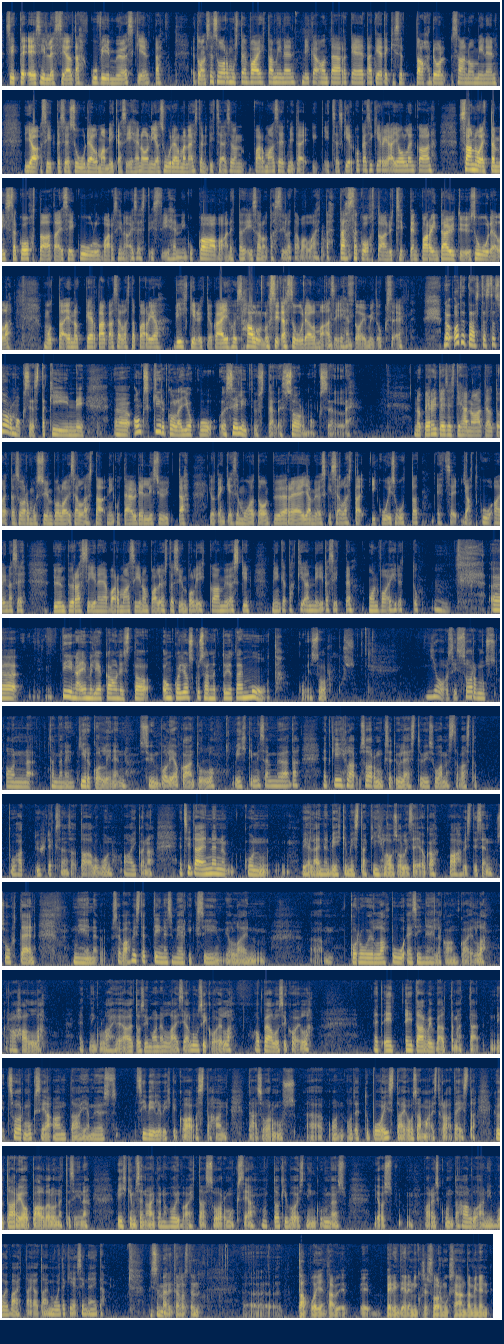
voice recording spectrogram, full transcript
sitten esille sieltä kuviin myöskin, että että on se sormusten vaihtaminen, mikä on tärkeää, tietenkin se tahdon sanominen ja sitten se suudelma, mikä siihen on. Ja suudelma näistä nyt itse asiassa on varmaan se, että mitä itse asiassa kirkkokäsikirja ei ollenkaan sano, että missä kohtaa, tai se ei kuulu varsinaisesti siihen niin kuin kaavaan, että ei sanota sillä tavalla, että tässä kohtaa nyt sitten parin täytyy suudella, mutta en ole kertaakaan sellaista paria vihkinyt, joka ei olisi halunnut sitä suudelmaa siihen toimitukseen. No otetaan tästä sormuksesta kiinni. Onko kirkolla joku selitys tälle sormukselle? No perinteisesti on ajateltu, että sormus symboloi sellaista niin kuin täydellisyyttä, jotenkin se muoto on pyöreä ja myöskin sellaista ikuisuutta, että se jatkuu aina se ympyrä siinä ja varmaan siinä on paljon sitä symboliikkaa myöskin, minkä takia niitä sitten on vaihdettu. Mm. Ö, Tiina Emilia Kaunisto, onko joskus annettu jotain muuta kuin sormus? Joo, siis sormus on tämmöinen kirkollinen symboli, joka on tullut vihkimisen myötä. Et kihlasormukset yleistyi Suomessa vasta 1900-luvun aikana. Et sitä ennen, kun vielä ennen vihkimistä kihlaus oli se, joka vahvisti sen suhteen, niin se vahvistettiin esimerkiksi jollain äm, koruilla, puuesineillä, kankailla, rahalla. Että niin lahjoja on tosi monenlaisia lusikoilla, hopealusikoilla. Että ei, ei tarvi välttämättä niitä sormuksia antaa ja myös siviilivihkikaavastahan tämä sormus on otettu pois tai osa maistraateista kyllä tarjoaa palvelun, että siinä vihkimisen aikana voi vaihtaa sormuksia, mutta toki voisi niin kuin myös, jos pariskunta haluaa, niin voi vaihtaa jotain muitakin esineitä. Missä määrin tällaisten tapojen tai perinteiden niin kuin se sormuksen antaminen,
